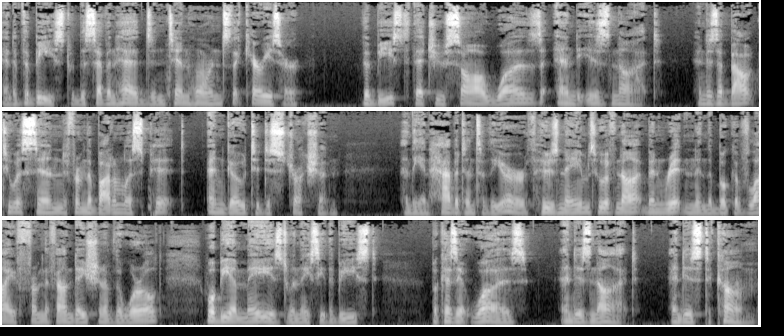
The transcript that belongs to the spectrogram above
and of the beast with the seven heads and ten horns that carries her. The beast that you saw was and is not, and is about to ascend from the bottomless pit and go to destruction. And the inhabitants of the earth, whose names who have not been written in the book of life from the foundation of the world, will be amazed when they see the beast, because it was, and is not, and is to come.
